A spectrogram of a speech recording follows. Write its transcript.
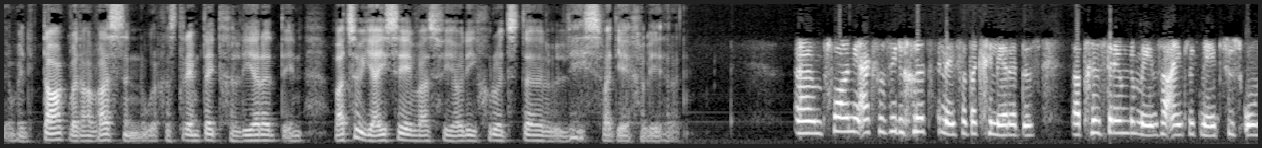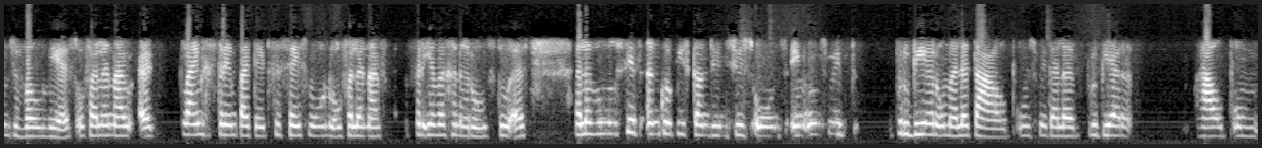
met die taak wat daar was en oor gestremdheid geleer het en wat sou jy sê was vir jou die grootste les wat jy geleer het? Ehm um, Fanny, ek sou sê die grootste les wat ek geleer het is dat gestremde mense eintlik net soos ons wil wees of hulle nou 'n klein gestremdheid het vir 6 maande of hulle nou vir ewig in 'n rolstoel is. Hulle wil nog steeds inkopies kan doen soos ons en ons moet probeer om hulle te help. Ons moet hulle probeer help om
